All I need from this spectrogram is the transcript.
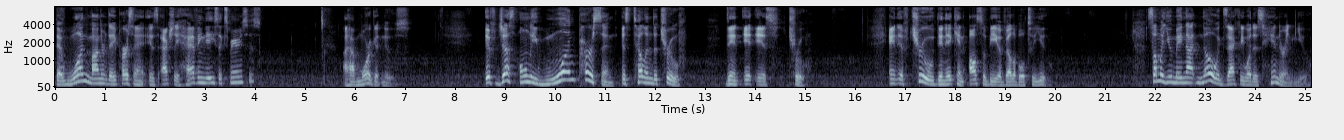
That one modern day person is actually having these experiences? I have more good news. If just only one person is telling the truth, then it is true. And if true, then it can also be available to you. Some of you may not know exactly what is hindering you.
